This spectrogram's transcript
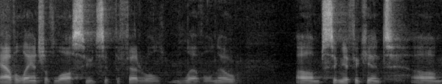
avalanche of lawsuits at the federal level, no um, significant um,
